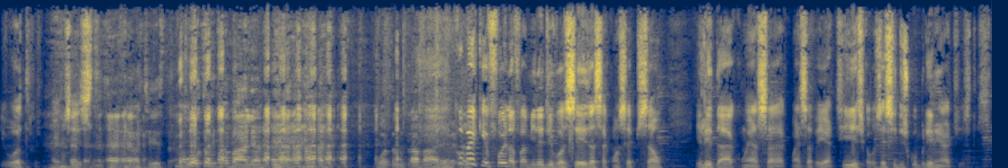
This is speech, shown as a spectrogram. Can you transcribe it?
e o outro artista. É, é artista. O outro não trabalha. o outro não trabalha. É Como é que foi na família de vocês essa concepção e lidar com essa com essa veia artística, vocês se descobrirem artistas?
